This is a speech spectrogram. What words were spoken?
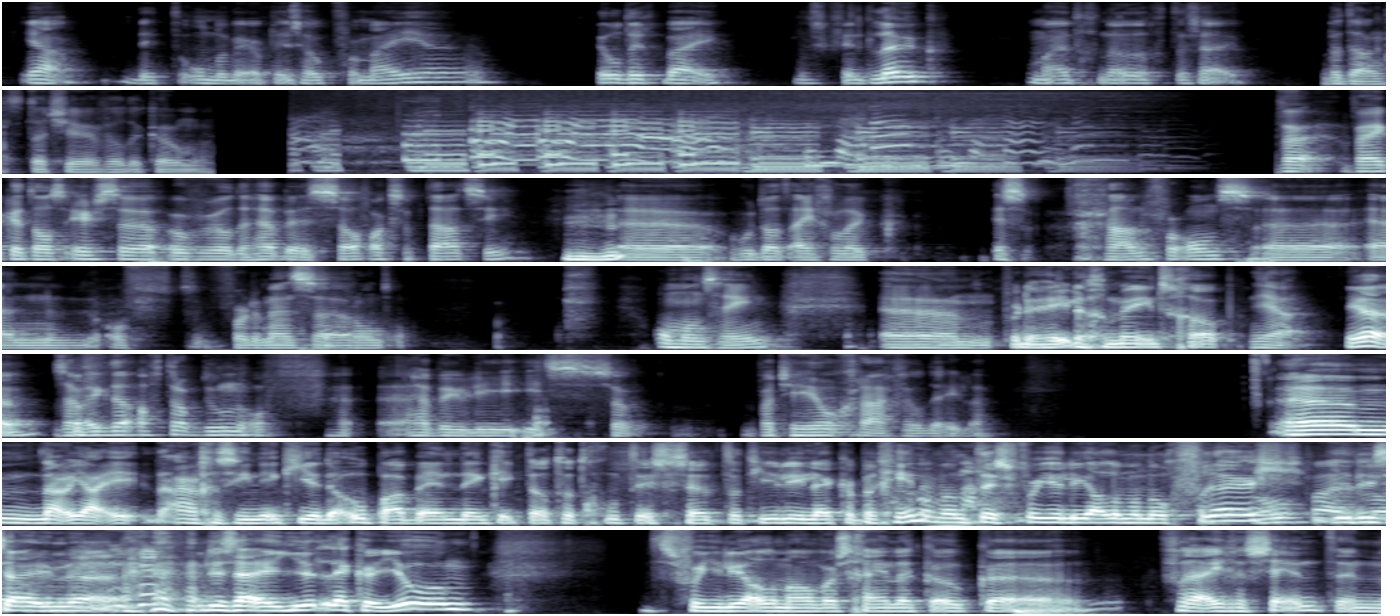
ja, dit onderwerp is ook voor mij heel dichtbij. Dus ik vind het leuk om uitgenodigd te zijn. Bedankt dat je wilde komen. Waar, waar ik het als eerste over wilde hebben is zelfacceptatie. Mm -hmm. hoe dat eigenlijk is gegaan voor ons uh, en of voor de mensen rond om ons heen. Um, voor de hele gemeenschap. Ja. ja. Zou ik de aftrap doen of hebben jullie iets zo, wat je heel graag wil delen? Um, nou ja, aangezien ik hier de opa ben, denk ik dat het goed is uh, dat jullie lekker beginnen. Want het is voor jullie allemaal nog fresh. jullie zijn, uh, jullie zijn lekker jong. Het is voor jullie allemaal waarschijnlijk ook uh, vrij recent. En,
